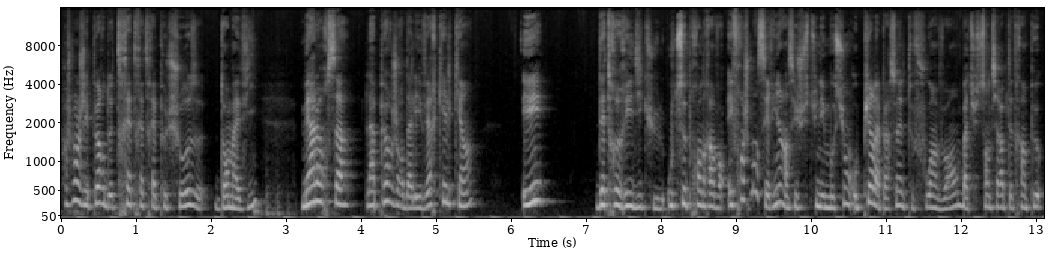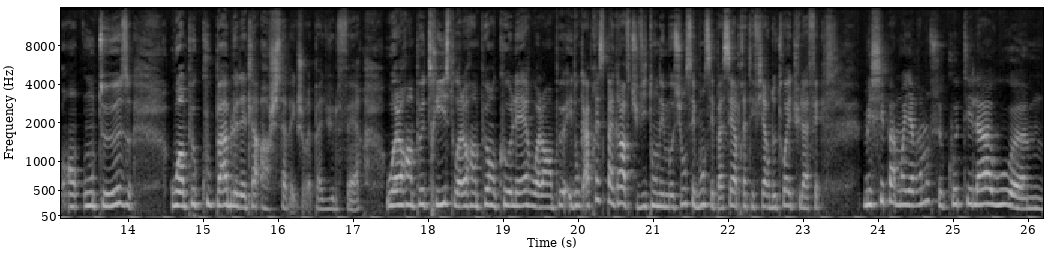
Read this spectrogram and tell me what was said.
Franchement, j'ai peur de très très très peu de choses dans ma vie. Mais alors ça, la peur genre d'aller vers quelqu'un et d'être ridicule ou de se prendre un vent. Et franchement, c'est rien, hein, c'est juste une émotion. Au pire, la personne, elle te fout un vent, bah tu te sentiras peut-être un peu honteuse ou un peu coupable d'être là, oh, je savais que j'aurais pas dû le faire. Ou alors un peu triste, ou alors un peu en colère, ou alors un peu. Et donc après, c'est pas grave, tu vis ton émotion, c'est bon, c'est passé, après t'es fier de toi et tu l'as fait. Mais je sais pas, moi, il y a vraiment ce côté-là où. Euh,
